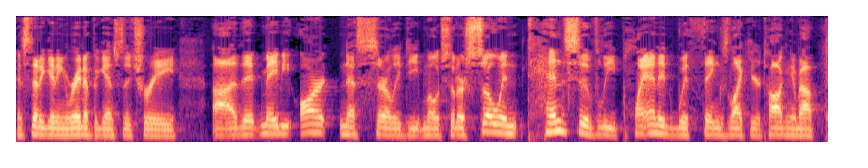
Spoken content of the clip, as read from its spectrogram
instead of getting right up against the tree uh, that maybe aren't necessarily deep mulch that are so intensively planted with things like you're talking about.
